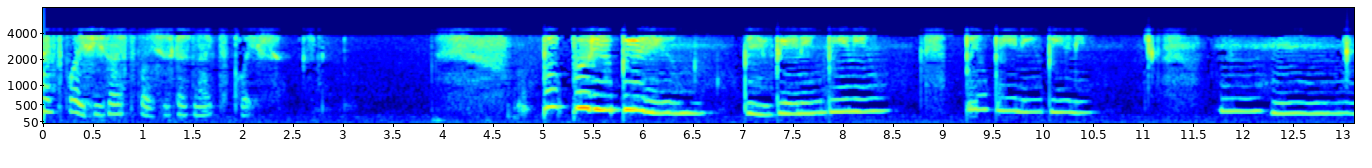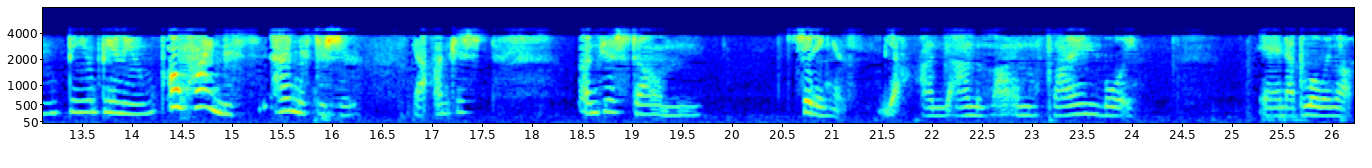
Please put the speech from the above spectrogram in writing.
ninth place. He's ninth place. This guy's ninth place. Booty beating, beating, beating, beating, beating, beating. Oh hi, Miss. Hi, Mister Sir. Yeah, I'm just, I'm just um, sitting here. Yeah, I'm, I'm, a, I'm a fine boy, and I'm blowing up.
